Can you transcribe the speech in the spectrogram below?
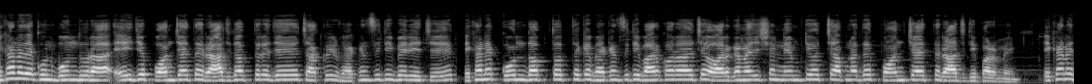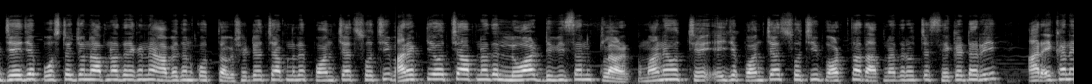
এখানে দেখুন বন্ধুরা, এই যে পঞ্চায়েতের রাজ দপ্তরে যে চাকরির ভ্যাকেন্সিটি বেরিয়েছে, এখানে কোন দপ্তর থেকে ভ্যাকেন্সিটি বার করা হয়েছে অর্গানাইজেশন নেমটি হচ্ছে আপনাদের পঞ্চায়েত রাজ ডিপার্টমেন্ট এখানে যে যে পোস্টের জন্য আপনাদের এখানে আবেদন করতে হবে, সেটি হচ্ছে আপনাদের পঞ্চায়েত সচিব, আরেকটি হচ্ছে আপনাদের লোয়ার ডিভিশন ক্লার্ক মানে হচ্ছে এই যে পঞ্চায়েত সচিব, অর্থাৎ আপনাদের হচ্ছে সেক্রেটারি আর এখানে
